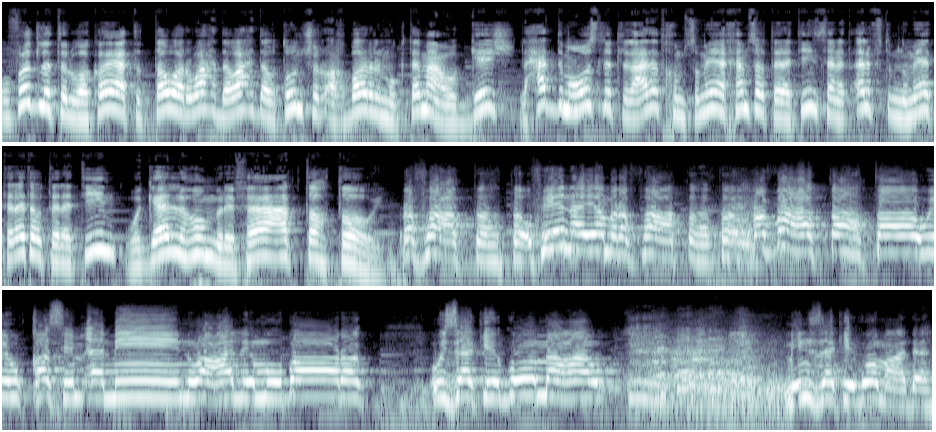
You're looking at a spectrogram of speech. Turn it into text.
وفضلت الوقائع تتطور واحدة واحدة وتنشر أخبار المجتمع والجيش لحد ما وصلت للعدد 535 سنة 1833 وجالهم رفاعة الطهطاوي. رفاعة الطهطاوي. فين أيام رفاعة الطهطاوي؟ رفاعة الطهطاوي وقاسم أمين وعلي مبارك وزكي جمعة و... مين زكي جمعة ده؟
